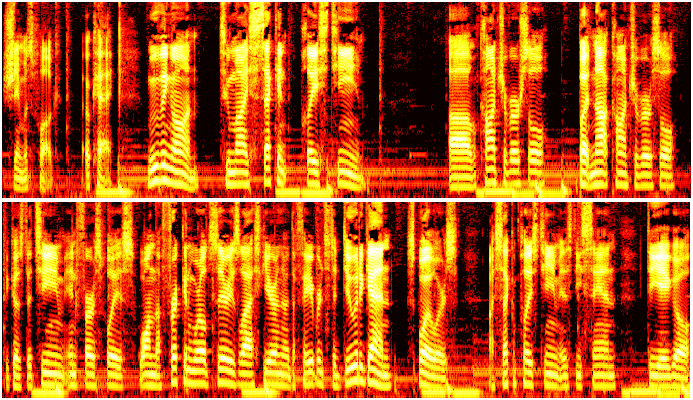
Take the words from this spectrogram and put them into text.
Shameless plug. Okay, moving on to my second place team. Um, controversial, but not controversial because the team in first place won the frickin' World Series last year and they're the favorites to do it again. Spoilers. My second place team is the San Diego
